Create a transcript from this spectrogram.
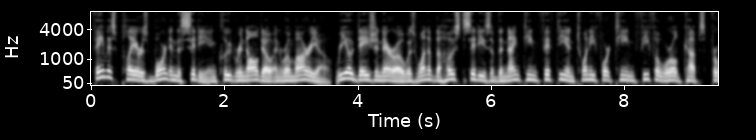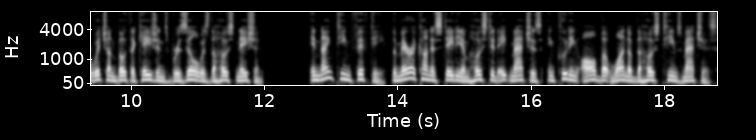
Famous players born in the city include Ronaldo and Romario. Rio de Janeiro was one of the host cities of the 1950 and 2014 FIFA World Cups, for which on both occasions Brazil was the host nation. In 1950, the Maracana Stadium hosted eight matches, including all but one of the host team's matches.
